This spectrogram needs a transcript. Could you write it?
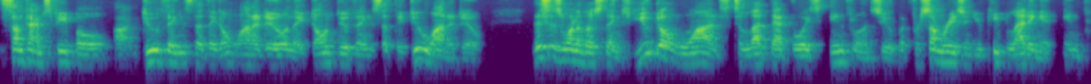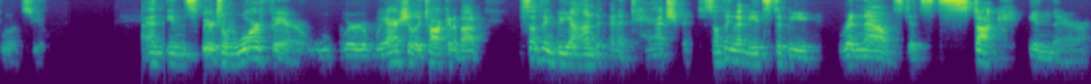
sometimes people uh, do things that they don't want to do and they don't do things that they do want to do. This is one of those things. You don't want to let that voice influence you, but for some reason you keep letting it influence you. And in spiritual warfare, we're we actually talking about something beyond an attachment, something that needs to be renounced. It's stuck in there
